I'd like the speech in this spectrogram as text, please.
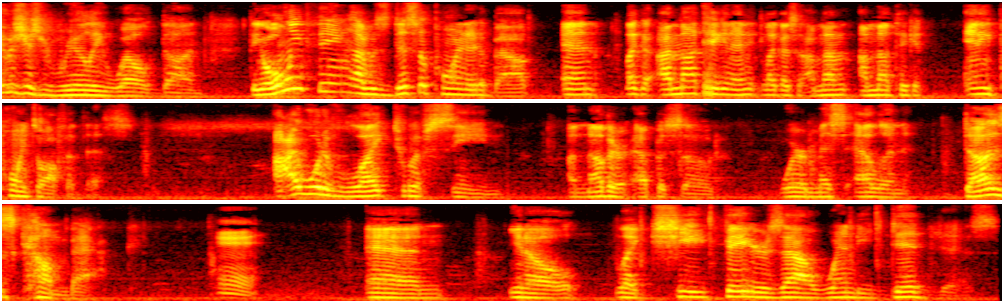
it was just really well done. The only thing I was disappointed about and like I'm not taking any like I said I'm not I'm not taking any points off of this. I would have liked to have seen another episode where Miss Ellen does come back Mm. and you know like she figures out Wendy did this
